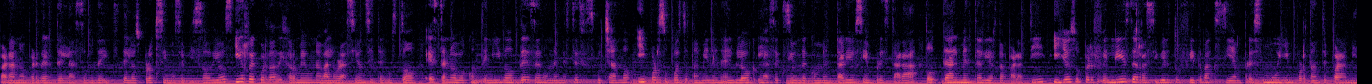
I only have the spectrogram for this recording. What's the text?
para no perderte las updates de los próximos episodios. Y recuerda dejarme una valoración si te gustó este nuevo contenido desde donde me estés escuchando. Y por supuesto también en el blog la sección de comentarios siempre estará totalmente abierta para ti. Y yo súper feliz de recibir tu feedback siempre. Es muy importante para mí.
